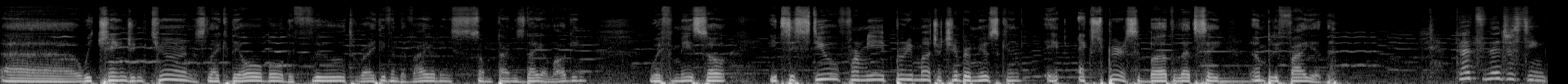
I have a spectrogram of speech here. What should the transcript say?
uh, we changing tunes like the oboe, the flute, right? Even the violins sometimes dialoguing with me. So it's still for me pretty much a chamber music experience, but let's say amplified. That's an interesting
